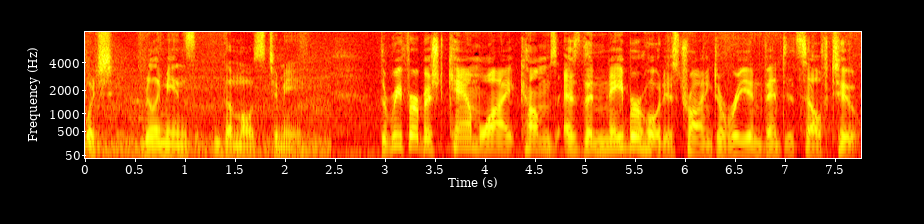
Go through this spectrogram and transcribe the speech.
which really means the most to me. The refurbished Kam Wai comes as the neighborhood is trying to reinvent itself too.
